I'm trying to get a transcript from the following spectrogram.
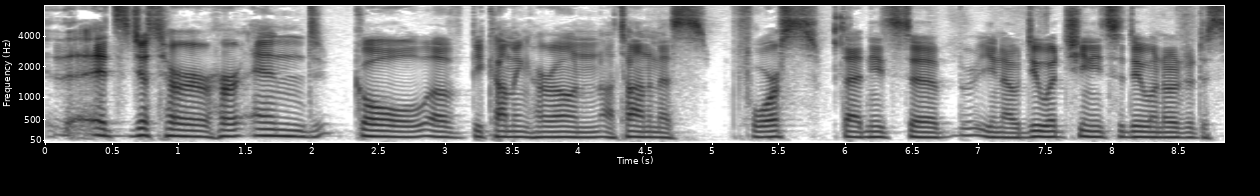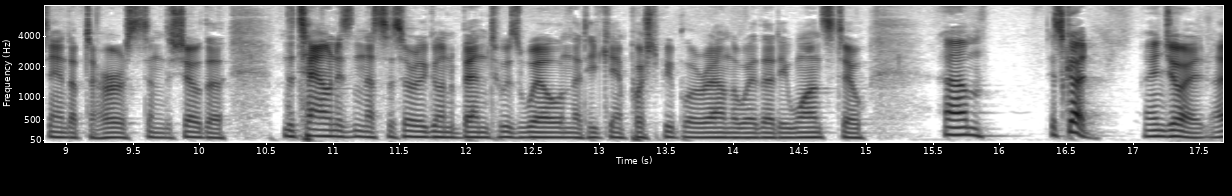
it's just her her end goal of becoming her own autonomous force that needs to you know do what she needs to do in order to stand up to Hearst and to show the the town isn't necessarily going to bend to his will and that he can't push people around the way that he wants to. Um, it's good. I enjoy it. I,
